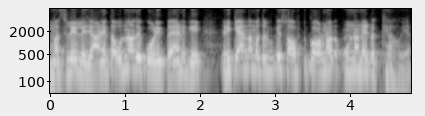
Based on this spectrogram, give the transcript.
ਮਸਲੇ ਲਿਜਾਣੇ ਤਾਂ ਉਹਨਾਂ ਦੇ ਕੋਲ ਹੀ ਪੈਣਗੇ। ਯਾਨੀ ਕਹਿਣ ਦਾ ਮਤਲਬ ਕਿ ਸੌਫਟ ਕਾਰਨਰ ਉਹਨਾਂ ਨੇ ਰੱਖਿਆ ਹੋਇਆ।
